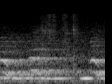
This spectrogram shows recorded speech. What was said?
Oh, my God.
